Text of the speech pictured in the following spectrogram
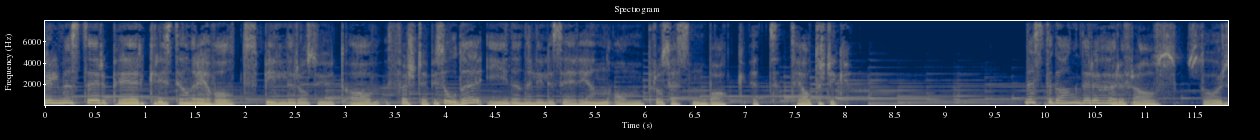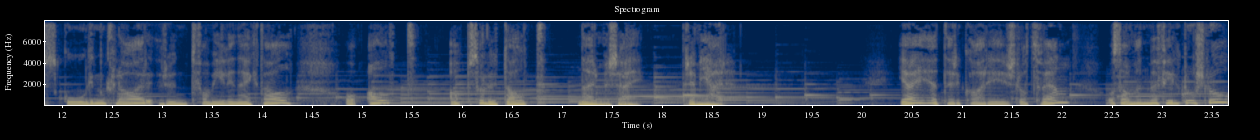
Kapellmester Per Christian Revolt spiller oss ut av første episode i denne lille serien om prosessen bak et teaterstykke. Neste gang dere hører fra oss, står skogen klar rundt familien Ekdal, og alt, absolutt alt, nærmer seg premiere. Jeg heter Kari Slottsveen, og sammen med Filt Oslo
